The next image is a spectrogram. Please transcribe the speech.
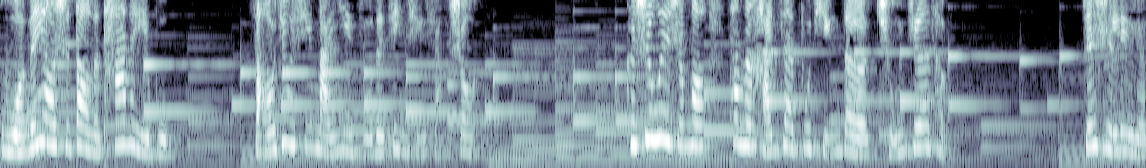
我们要是到了他那一步，早就心满意足的尽情享受了。可是为什么他们还在不停的穷折腾？真是令人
